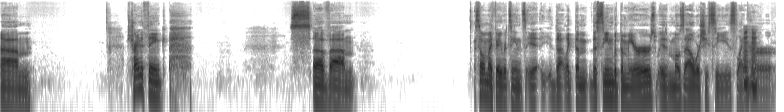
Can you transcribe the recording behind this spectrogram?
Um, I was trying to think of, um, some of my favorite scenes it, that like the the scene with the mirrors in Moselle where she sees like mm-hmm. her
